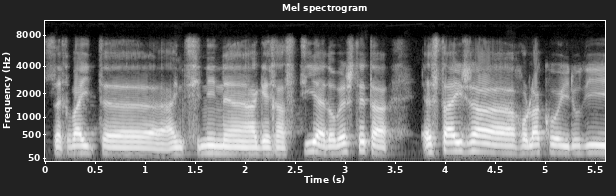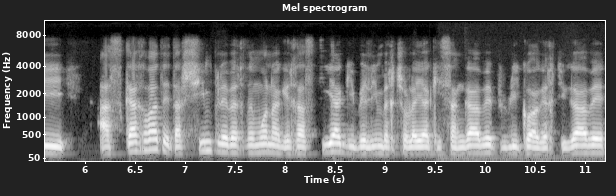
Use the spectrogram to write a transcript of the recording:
zerbait uh, aintzinin agerraztia edo beste, eta ez da iza holako irudi azkar bat eta simple berdemoan agerraztia, gibelin bertsolaiak izan gabe, publiko agertu gabe,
